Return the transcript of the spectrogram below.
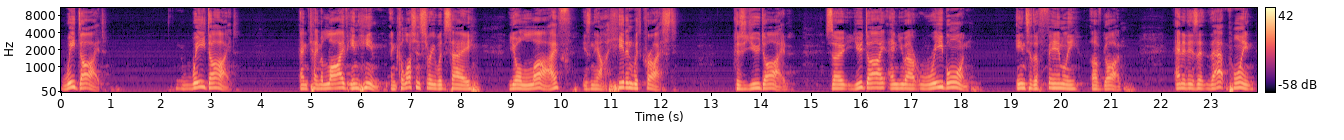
We died. We died and came alive in him. And Colossians 3 would say, your life is now hidden with Christ because you died. So you die and you are reborn into the family of God. And it is at that point,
